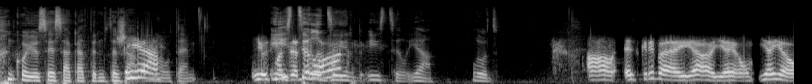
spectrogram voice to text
ko jūs iesākāt pirms dažām minūtēm. Jūs man izcili dzirdu, izcili, jā, lūdzu. Uh, es gribēju, jā, ja jau, ja jau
